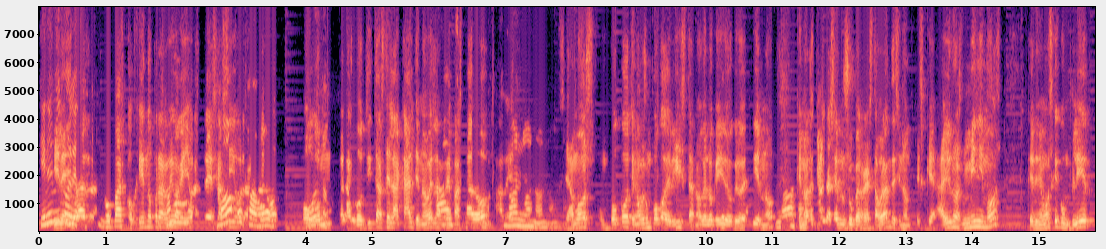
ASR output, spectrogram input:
Tiene el y le mismo de... llevas las copas cogiendo por arriba No, que llevas tres no, así por o, las favor. manos, o Bueno. con las gotitas de la cal de no haberlas Ay, repasado. A ver, No, no, no, no. seamos un poco, tengamos un poco de vista, ¿no? Que es lo que yo quiero decir, ¿no? Que no hace falta ser un super restaurante, sino es que hay unos mínimos que tenemos que cumplir,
